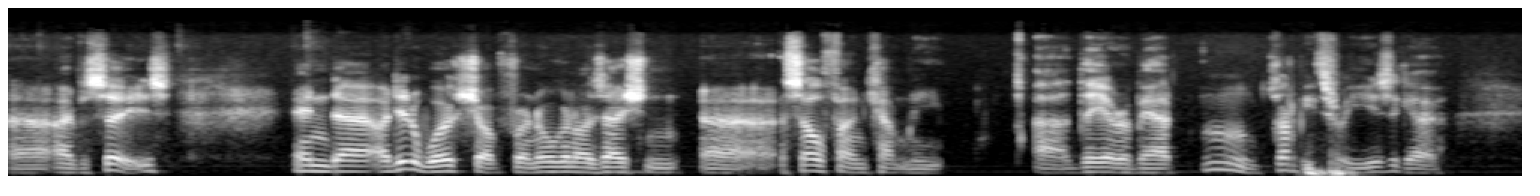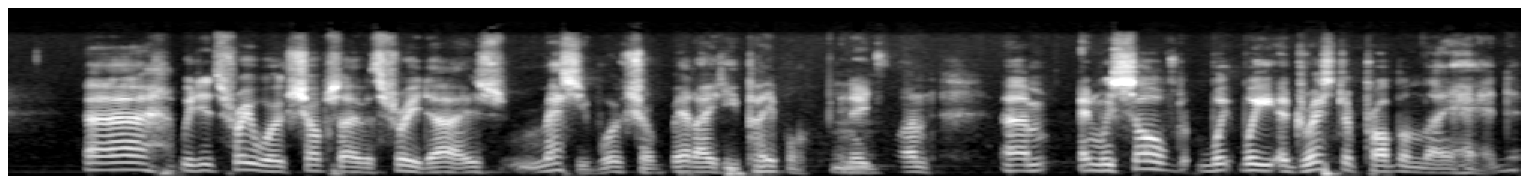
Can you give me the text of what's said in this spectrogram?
uh, overseas and uh, I did a workshop for an organisation, uh, a cell phone company, uh, there about, mm, got to be three years ago. Uh, we did three workshops over three days, massive workshop, about 80 people mm. in each one. Um, and we solved, we, we addressed a problem they had,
